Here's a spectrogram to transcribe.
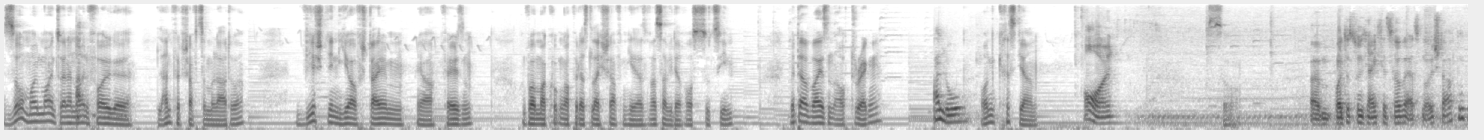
So, moin moin zu einer neuen Folge Landwirtschaftssimulator. Wir stehen hier auf steilem ja, Felsen und wollen mal gucken, ob wir das gleich schaffen, hier das Wasser wieder rauszuziehen. Mit dabei sind auch Dragon. Hallo. Und Christian. Moin. So. Ähm, wolltest du nicht eigentlich den Server erst neu starten?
